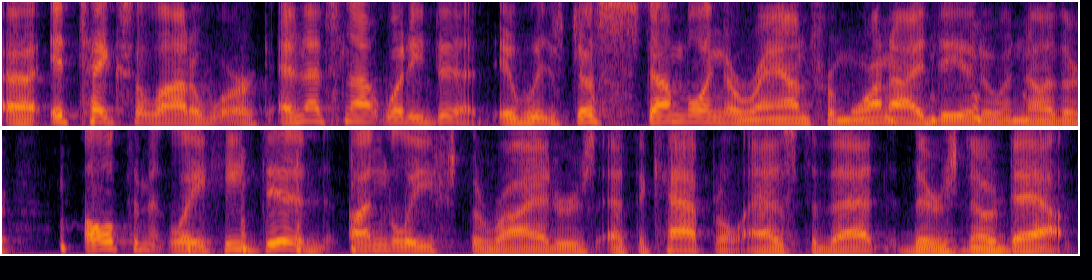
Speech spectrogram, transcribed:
uh, it takes a lot of work, and that's not what he did. It was just stumbling around from one idea to another. Ultimately, he did unleash the rioters at the Capitol. As to that, there's no doubt.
